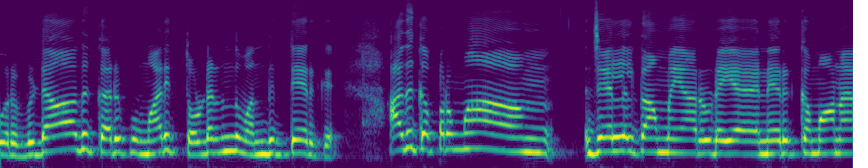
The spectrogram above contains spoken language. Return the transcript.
ஒரு விடாது கருப்பு மாதிரி தொடர்ந்து வந்துக்கிட்டே இருக்குது அதுக்கப்புறமா ஜெயலலிதா அம்மையாருடைய நெருக்கமான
